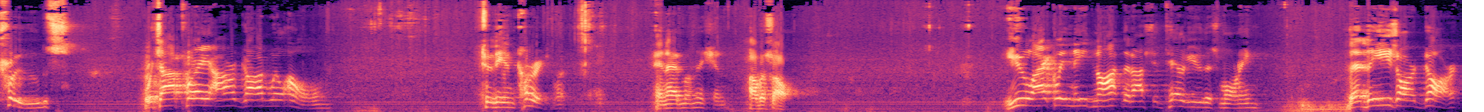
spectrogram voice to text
truths which I pray our God will own to the encouragement and admonition of us all. You likely need not that I should tell you this morning that these are dark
